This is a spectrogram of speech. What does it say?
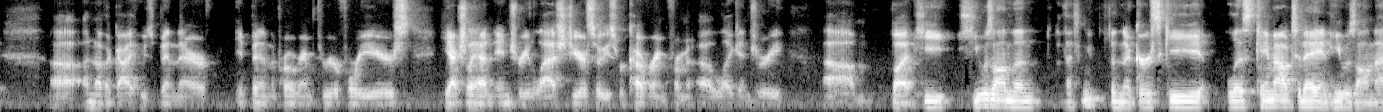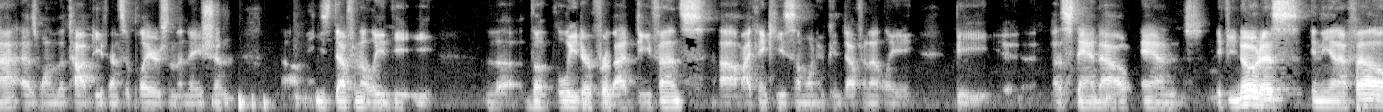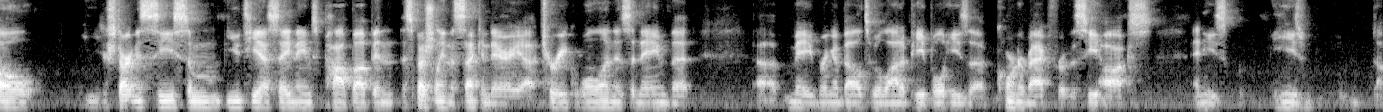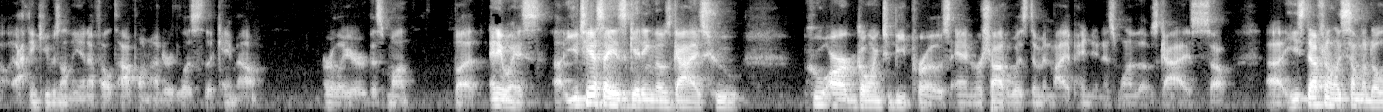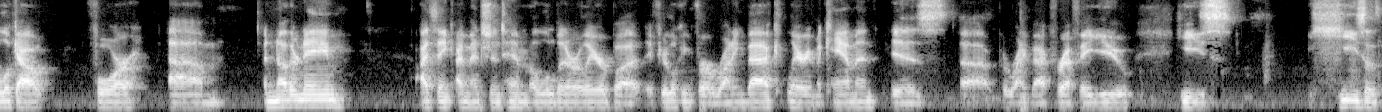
uh, another guy who's been there, been in the program three or four years. He actually had an injury last year, so he's recovering from a leg injury. Um, but he he was on the I think the Nagurski list came out today, and he was on that as one of the top defensive players in the nation. Um, he's definitely the the the leader for that defense. Um, I think he's someone who can definitely be a standout. And if you notice in the NFL, you're starting to see some UTSA names pop up in, especially in the secondary. Uh, Tariq Woolen is a name that uh, may ring a bell to a lot of people. He's a cornerback for the Seahawks, and he's he's I think he was on the NFL Top 100 list that came out earlier this month. But anyways, uh, UTSA is getting those guys who who are going to be pros, and Rashad Wisdom, in my opinion, is one of those guys. So uh, he's definitely someone to look out for. Um, Another name, I think I mentioned him a little bit earlier, but if you're looking for a running back, Larry McCammon is uh, the running back for FAU. He's he's a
